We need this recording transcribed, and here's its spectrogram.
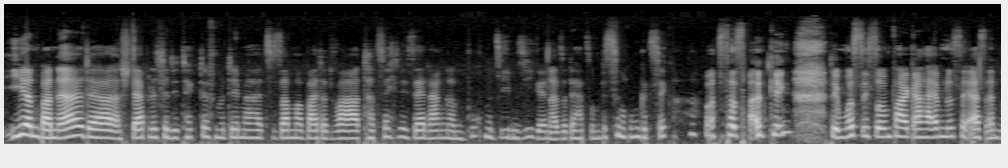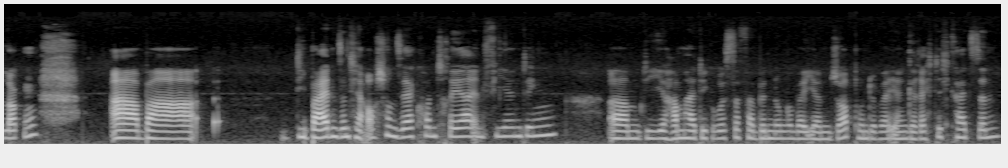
Ian Barnell, der sterbliche Detective, mit dem er halt zusammenarbeitet, war tatsächlich sehr lange ein Buch mit sieben Siegeln, also der hat so ein bisschen rumgezickt, was das anging, dem musste ich so ein paar Geheimnisse erst entlocken, aber die beiden sind ja auch schon sehr konträr in vielen Dingen, ähm, die haben halt die größte Verbindung über ihren Job und über ihren Gerechtigkeitssinn.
